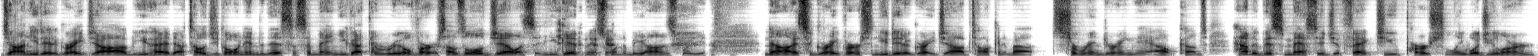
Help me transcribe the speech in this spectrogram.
John, you did a great job. You had, I told you going into this, I said, man, you got the real verse. I was a little jealous of you getting this one, to be honest with you. No, it's a great verse, and you did a great job talking about surrendering the outcomes. How did this message affect you personally? What did you learn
